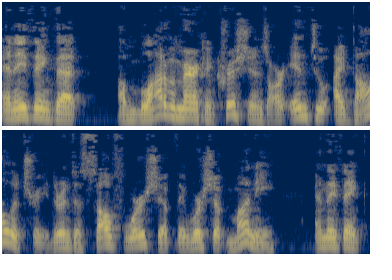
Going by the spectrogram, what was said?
And they think that a lot of American Christians are into idolatry. They're into self-worship. They worship money and they think,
